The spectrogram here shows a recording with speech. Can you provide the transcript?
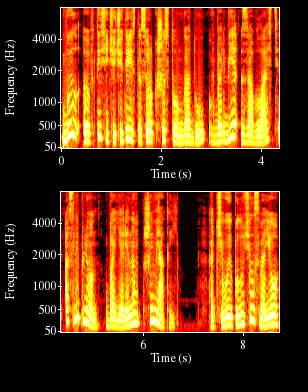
был э, в 1446 году в борьбе за власть ослеплен боярином Шемякой, отчего и получил свое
